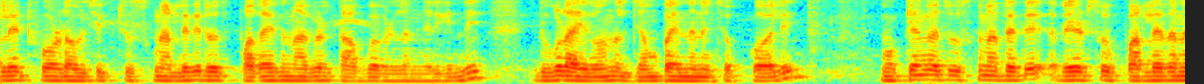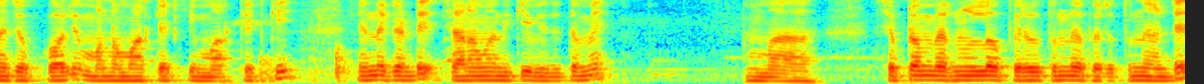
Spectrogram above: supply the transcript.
elite four double six చూసుకున్నట్లయితే ఈరోజు పదహైదున్నర వేలు టాప్గా వెళ్ళడం జరిగింది. ఇది కూడా ఐదు వందలు జంప్ అయిందని చెప్పుకోవాలి. ముఖ్యంగా చూసుకున్నట్లయితే రేట్స్ పర్లేదనే చెప్పుకోవాలి. మొన్న మార్కెట్కి మార్కెట్కి. ఎందుకంటే చాలామందికి విదితమే మా సెప్టెంబర్ నెలలో పెరుగుతుందా పెరుగుతుందా అంటే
